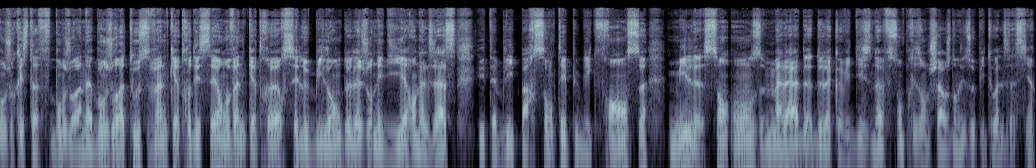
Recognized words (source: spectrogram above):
Bonjour Christophe, bonjour Anna, bonjour à tous. 24 décès en 24 heures, c'est le bilan de la journée d'hier en Alsace, établi par Santé publique France. 1111 malades de la Covid-19 sont pris en charge dans les hôpitaux alsaciens,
